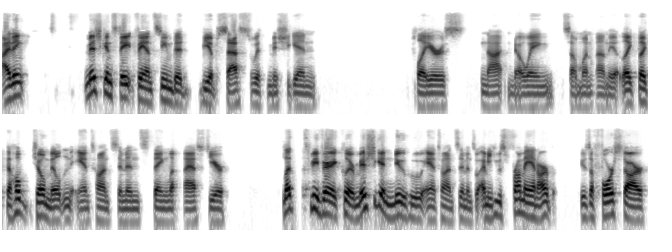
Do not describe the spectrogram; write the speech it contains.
I think Michigan State fans seem to be obsessed with Michigan players not knowing someone on the like like the whole Joe Milton Antjuan Simmons thing last year. Let's be very clear. Michigan knew who Antjuan Simmons was. I mean, he was from Ann Arbor. He was a four-star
